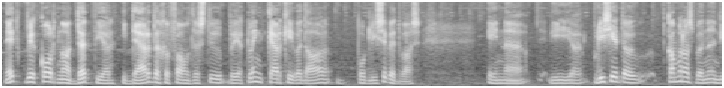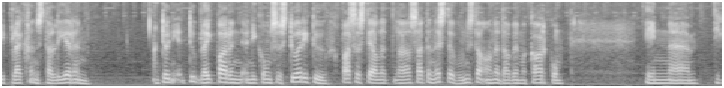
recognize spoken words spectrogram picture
net weer kort na dit weer, die derde geval, dis toe by 'n klein kerkie wat daar Port Elizabeth was En uh die uh, polisie het nou kameras binne in die plek geïnstalleer en toe toe blykbaar in in die konsistorie toe vasgestel dat daar sataniste woensdae aan daar by mekaar kom. En uh die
